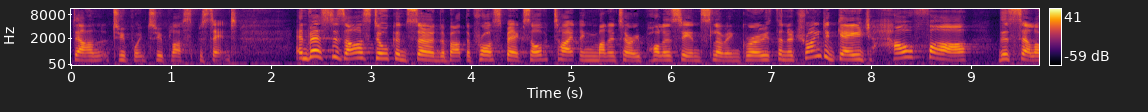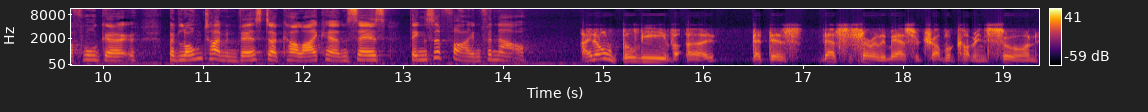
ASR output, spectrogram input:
down 2.2 plus percent. Investors are still concerned about the prospects of tightening monetary policy and slowing growth and are trying to gauge how far this sell off will go. But long-time investor Carl Icahn says things are fine for now. I don't believe uh, that there's necessarily massive trouble coming soon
